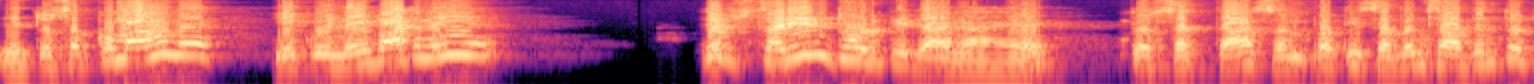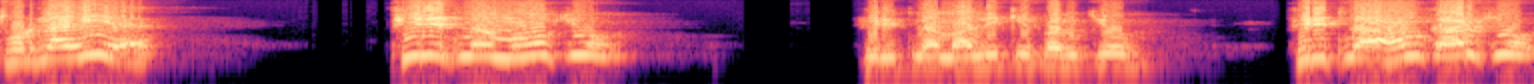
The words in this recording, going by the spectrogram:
ये तो सबको मालूम है ये कोई नई बात नहीं है। जब शरीर छोड़ के जाना है तो सत्ता संपत्ति संबंध साधन तो छोड़ना ही है। फिर इतना मोह क्यों? फिर इतना मालिकीपन क्यों? फिर इतना अहंकार क्यों?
